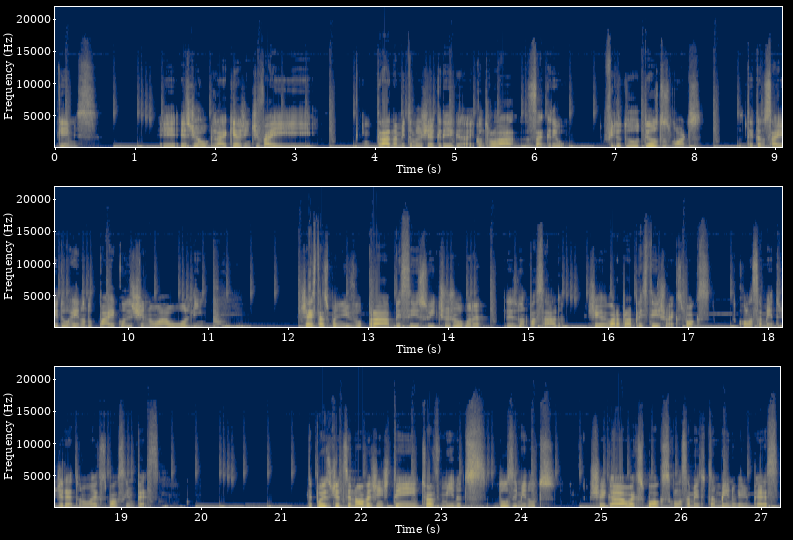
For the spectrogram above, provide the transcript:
Games. E este roguelike a gente vai entrar na mitologia grega e controlar Zagreu, filho do deus dos mortos, tentando sair do reino do pai com destino ao Olimpo. Já está disponível para PC e Switch o jogo, né? Desde o ano passado. Chega agora para PlayStation e Xbox, com lançamento direto no Xbox Game Pass. Depois do dia 19 a gente tem 12 Minutes, 12 minutos. Chega ao Xbox com lançamento também no Game Pass,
